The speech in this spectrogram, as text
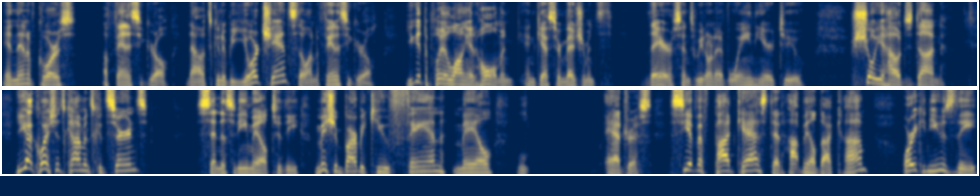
And then, of course, a fantasy girl. Now, it's going to be your chance, though, on the fantasy girl. You get to play along at home and, and guess her measurements there since we don't have Wayne here to show you how it's done. You got questions, comments, concerns? Send us an email to the Mission Barbecue fan mail address, cffpodcast at hotmail.com, or you can use the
